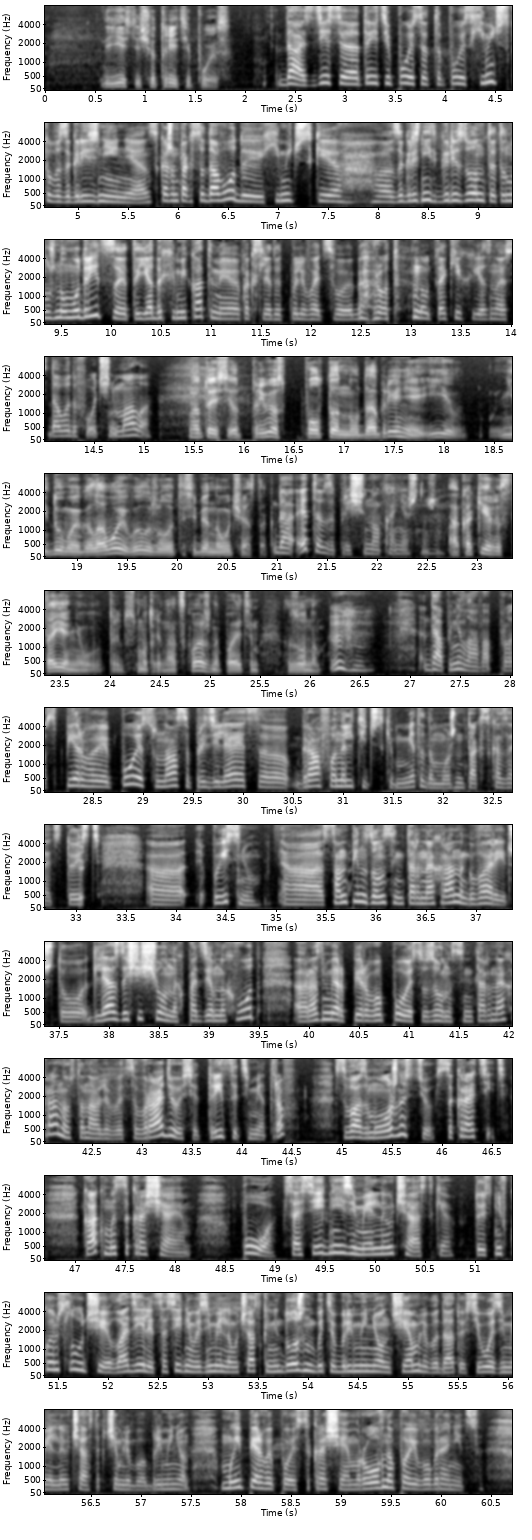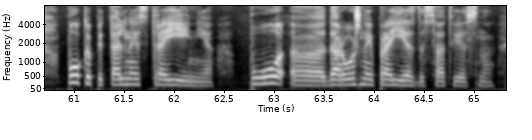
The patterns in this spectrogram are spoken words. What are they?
Есть еще третий пояс да, здесь э, третий пояс – это пояс химического загрязнения. Скажем так, садоводы химически э, загрязнить горизонт – это нужно умудриться. Это ядохимикатами как следует поливать свой огород. Ну, таких, я знаю, садоводов очень мало. Ну, то есть вот привез полтонны удобрения и не думая головой, выложил это себе на участок. Да, это запрещено, конечно же. А какие расстояния предусмотрены от скважины по этим зонам? Угу. Да, поняла вопрос. Первый пояс у нас определяется графоаналитическим методом, можно так сказать. То есть, э, поясню, э, Санпин зона санитарной охраны говорит, что для защищенных подземных вод э, размер первого пояса зоны санитарной охраны устанавливается в радиусе 30 метров с возможностью сократить. Как мы сокращаем? По соседние земельные участки то есть ни в коем случае владелец соседнего земельного участка не должен быть обременен чем-либо, да, то есть его земельный участок чем-либо обременен. Мы первый пояс сокращаем ровно по его границе. По капитальное строение, по э, дорожные проезды, соответственно.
